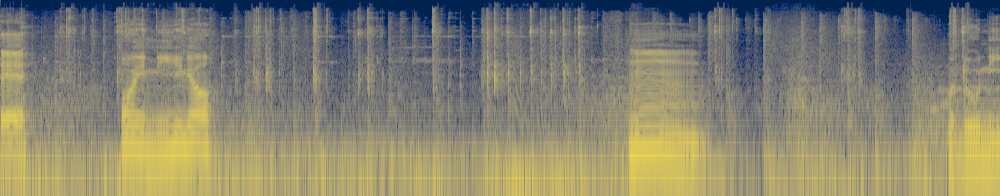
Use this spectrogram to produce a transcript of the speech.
เต้เฮ้ยหนีอย่างเดียวอืมดูหนี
